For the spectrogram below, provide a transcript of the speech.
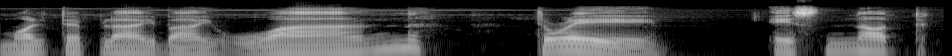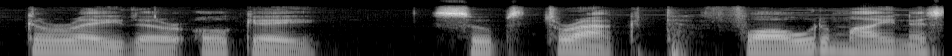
Multiply by 1, 3 is not greater. Okay. Subtract 4 minus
